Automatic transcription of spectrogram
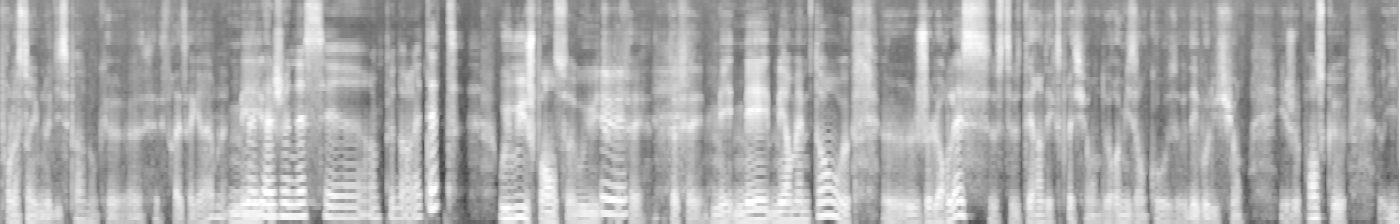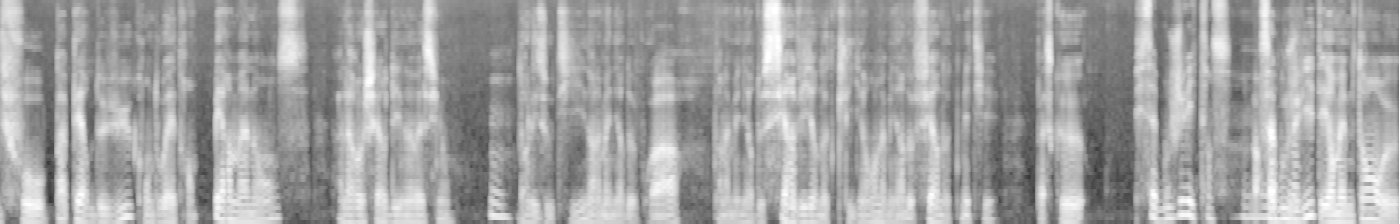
Pour l'instant, ils ne me le disent pas, donc c'est très agréable. Mais, la jeunesse, c'est un peu dans la tête oui, oui, je pense, oui, tout, à fait, tout à fait. Mais, mais, mais en même temps, je leur laisse ce terrain d'expression, de remise en cause, d'évolution. Et je pense qu'il ne faut pas perdre de vue qu'on doit être en permanence à la recherche d'innovation hmm. dans les outils, dans la manière de voir, dans la manière de servir notre client, la manière de faire notre métier. Parce que. Puis ça bouge vite. Hein, Alors ça bouge vite et en même temps, euh,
